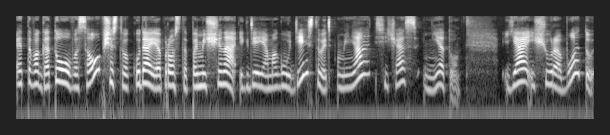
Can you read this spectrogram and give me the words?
этого готового сообщества, куда я просто помещена и где я могу действовать, у меня сейчас нету. Я ищу работу,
